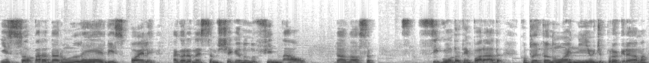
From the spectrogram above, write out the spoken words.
E só para dar um leve spoiler, agora nós estamos chegando no final da nossa segunda temporada, completando um aninho de programa.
